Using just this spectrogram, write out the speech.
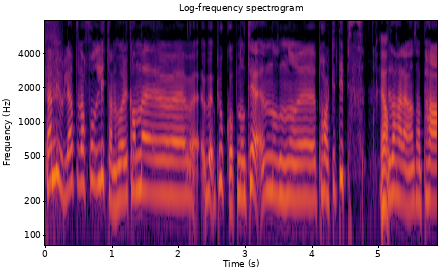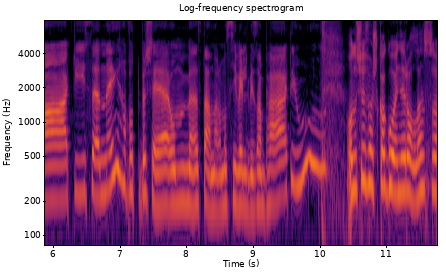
Det er mulig at i hvert fall lytterne våre kan øh, plukke opp noen, noen partytips. Ja. Dette her er en sånn partysending. Har fått beskjed om Steinar om å si veldig mye sånn party. Uh. Og hvis du først skal gå inn i rolle, så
